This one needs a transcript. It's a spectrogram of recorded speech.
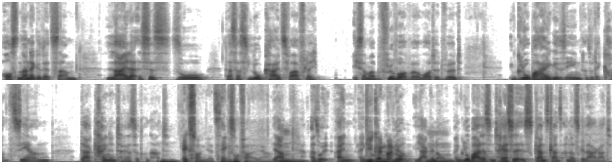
auseinandergesetzt haben. Leider ist es so, dass das lokal zwar vielleicht ich sag mal, befürwortet wird, global gesehen, also der Konzern, da kein Interesse drin hat. Mhm. Exxon jetzt in Exxon. diesem Fall, ja. Ja, Mhm. also ein, ein Die kennt man ja. ja, genau. Mhm. Ein globales Interesse ist ganz, ganz anders gelagert.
